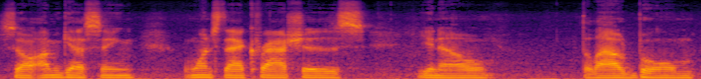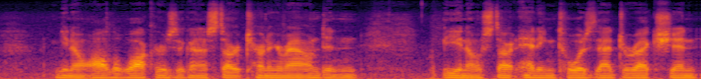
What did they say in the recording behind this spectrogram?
So I'm guessing once that crashes, you know, the loud boom, you know, all the walkers are going to start turning around and, you know, start heading towards that direction.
